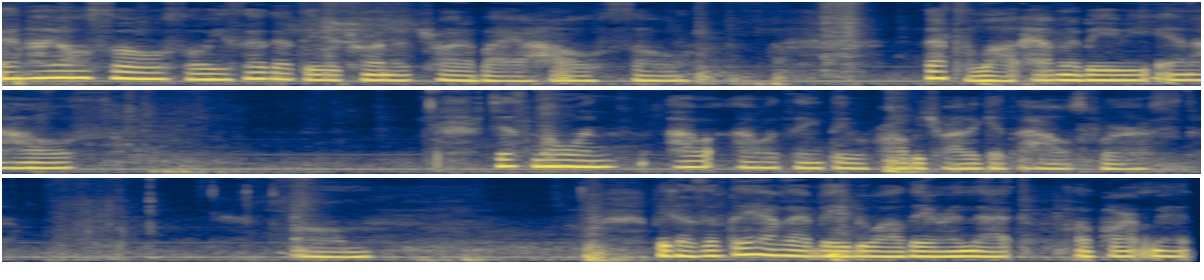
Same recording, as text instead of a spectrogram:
And I also, so he said that they were trying to try to buy a house. So that's a lot, having a baby and a house. Just knowing, I, I would think they would probably try to get the house first. Um, because if they have that baby while they're in that apartment,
